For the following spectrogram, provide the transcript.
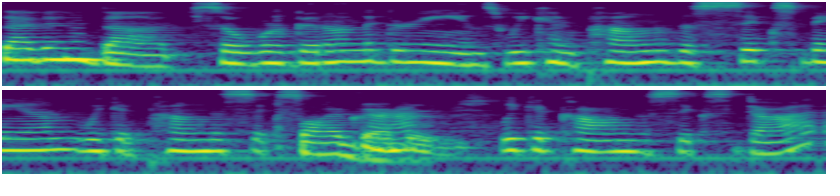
Seven dots. So we're good on the greens. We can pung the six bam. We could pung the six Five crack. bamboos. We could Kong the six dot.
